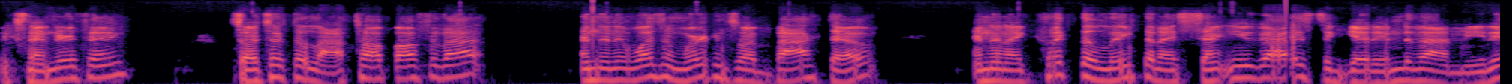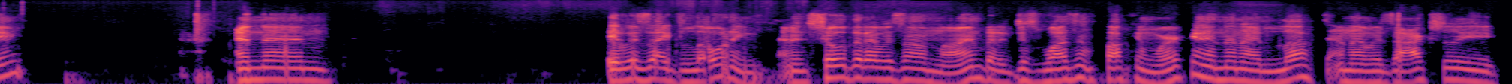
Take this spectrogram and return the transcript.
extender thing. So i took the laptop off of that and then it wasn't working so i backed out. And then i clicked the link that i sent you guys to get into that meeting. And then it was like loading and it showed that I was online, but it just wasn't fucking working. And then I looked and I was actually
